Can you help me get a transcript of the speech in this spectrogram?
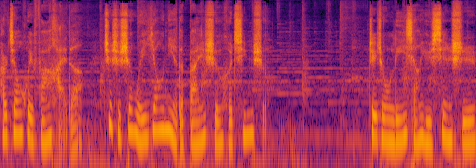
而教会法海的。却是身为妖孽的白蛇和青蛇。这种理想与现实、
